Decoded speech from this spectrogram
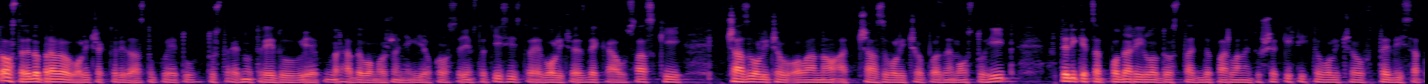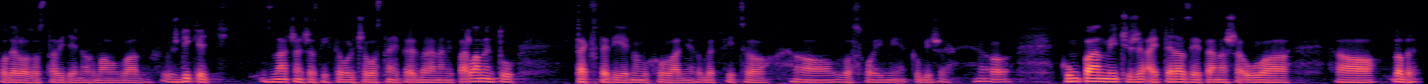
toho stredopravého voliča, ktorý zastupuje tú, tú strednú triedu, je rádovo možno niekde okolo 700 tisíc, to je volič SDK u Sasky, čas voličov Olano a čas voličov povedzme Mostu Hit. Vtedy, keď sa podarilo dostať do parlamentu všetkých týchto voličov, vtedy sa podarilo zostaviť aj normálnu vládu. Vždy, keď značná časť týchto voličov ostane pred bránami parlamentu, tak vtedy jednoducho vládne Robert Fico o, so svojimi akoby, že, o, kumpánmi, čiže aj teraz je tá naša úloha Dobre,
